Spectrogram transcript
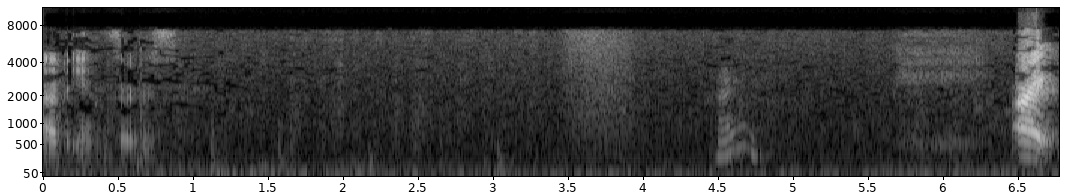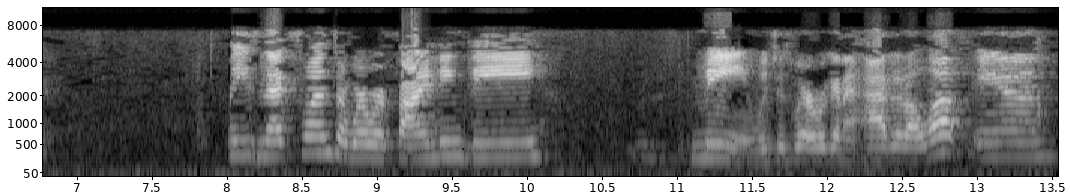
of answers. All right. All right. These next ones are where we're finding the mean, which is where we're going to add it all up and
